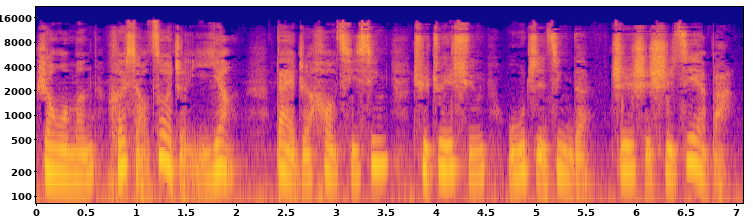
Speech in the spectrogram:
让我们和小作者一样，带着好奇心去追寻无止境的知识世界吧。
